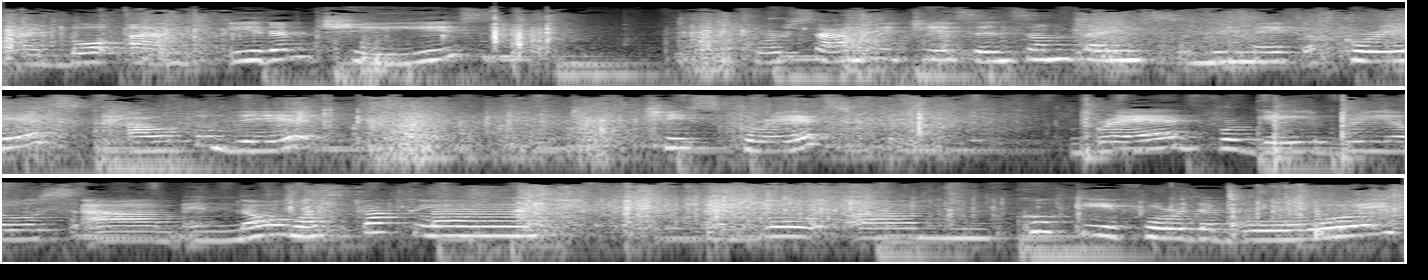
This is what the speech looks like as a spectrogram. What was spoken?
I bought an edam cheese for sandwiches and sometimes we make a crisp out of it cheese crisp bread for gabriel's um and noah's I bought um, cookie for the boys.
